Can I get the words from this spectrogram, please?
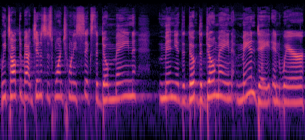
We talked about Genesis 1:26, the domain minion, the, the domain mandate, and where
